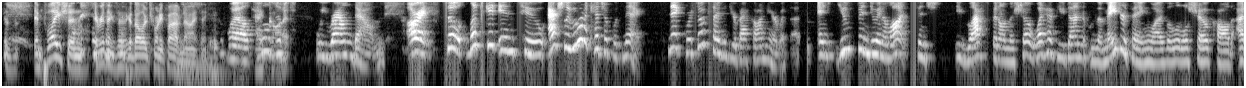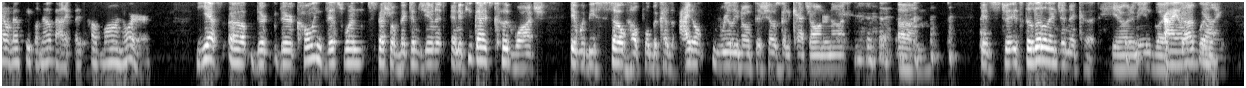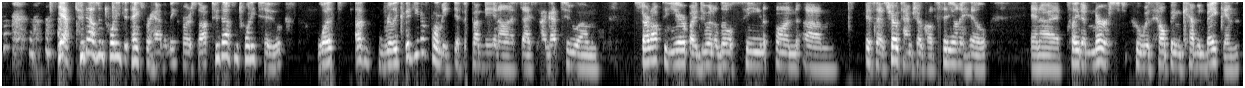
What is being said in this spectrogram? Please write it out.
Because inflation, everything's like a dollar twenty-five now. I think. Well, Heck we'll on just we round down. All right, so let's get into. Actually, we want to catch up with Nick. Nick, we're so excited you're back on here with us, and you've been doing a lot since you've last been on the show. What have you done? The major thing was a little show called I don't know if people know about it, but it's called Law and Order. Yes, uh, they're they're calling this one Special Victims Unit, and if you guys could watch, it would be so helpful because I don't really know if this show is going to catch on or not. Um, it's it's the little engine that could, you know what I mean? But trial, God yeah. willing. Yeah. 2022. Thanks for having me. First off, 2022 was a really good year for me. If, if I'm being honest, I, I got to um, start off the year by doing a little scene on. Um, it's a Showtime show called City on a Hill, and I played a nurse who was helping Kevin Bacon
